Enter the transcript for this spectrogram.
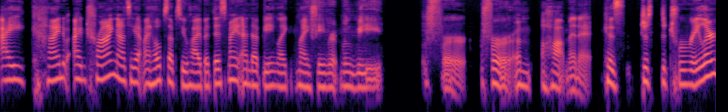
I kind of I'm trying not to get my hopes up too high, but this might end up being like my favorite movie for for a, a hot minute because just the trailer.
